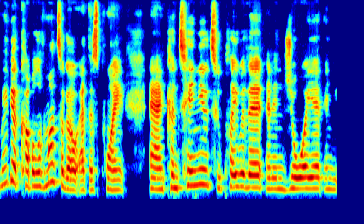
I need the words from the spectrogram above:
maybe a couple of months ago at this point and continue to play with it and enjoy it and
